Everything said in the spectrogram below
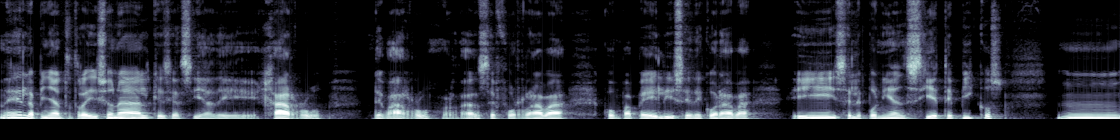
Eh, la piñata tradicional que se hacía de jarro, de barro, ¿verdad? Se forraba con papel y se decoraba y se le ponían siete picos. Mm,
